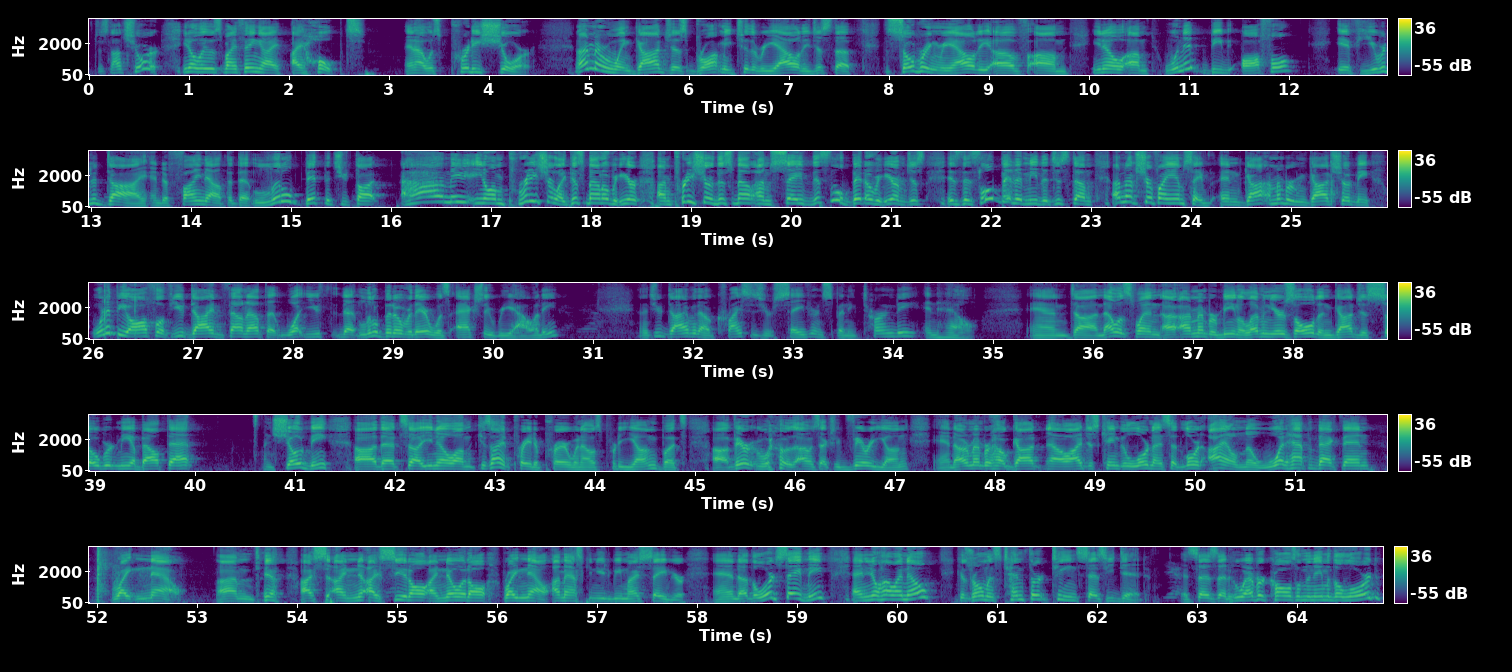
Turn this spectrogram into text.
Just not sure. You know, it was my thing I, I hoped, and I was pretty sure. And I remember when God just brought me to the reality, just the, the sobering reality of, um, you know, um, wouldn't it be awful if you were to die and to find out that that little bit that you thought, ah, maybe, you know, I'm pretty sure like this mount over here, I'm pretty sure this mount I'm saved. This little bit over here, I'm just, is this little bit of me that just, um, I'm not sure if I am saved. And God, I remember when God showed me, wouldn't it be awful if you died and found out that what you, that little bit over there was actually reality? And that you die without Christ as your Savior and spend eternity in hell. And uh, that was when I, I remember being 11 years old, and God just sobered me about that and showed me uh, that uh, you know because um, I had prayed a prayer when I was pretty young, but uh, very I was actually very young, and I remember how God. Now I just came to the Lord and I said, Lord, I don't know what happened back then. Right now, I'm, yeah, I, I, know, I see it all. I know it all right now. I'm asking you to be my savior. And uh, the Lord saved me. And you know how I know? Because Romans 10 13 says he did. It says that whoever calls on the name of the Lord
